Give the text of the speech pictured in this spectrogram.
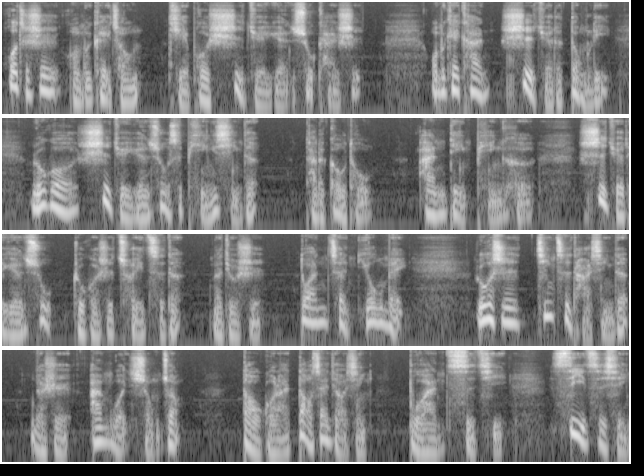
或者是我们可以从解剖视觉元素开始，我们可以看视觉的动力。如果视觉元素是平行的，它的构图安定平和；视觉的元素如果是垂直的，那就是端正优美；如果是金字塔形的，那是安稳雄壮；倒过来倒三角形，不安刺激；Z 字形，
